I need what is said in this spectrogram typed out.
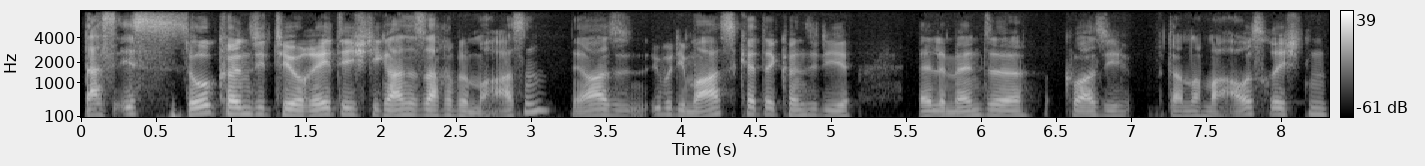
das ist, so können Sie theoretisch die ganze Sache bemaßen. Ja, also über die Maßkette können Sie die Elemente quasi dann nochmal ausrichten.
